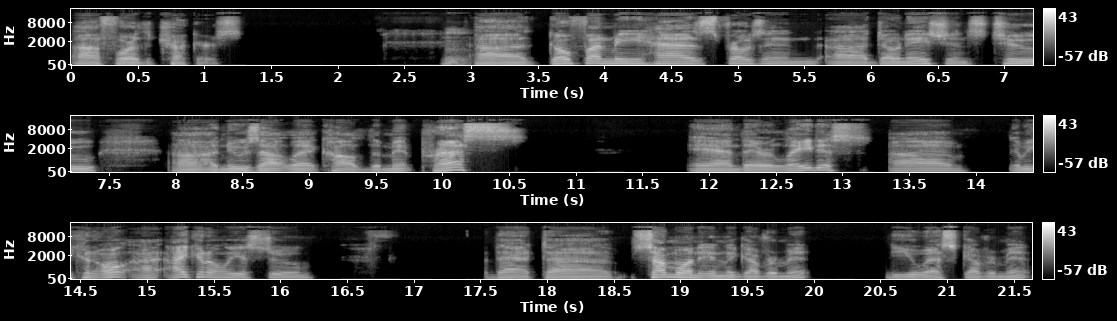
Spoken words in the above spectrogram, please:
uh, for the truckers. Hmm. Uh, GoFundMe has frozen uh, donations to uh, a news outlet called the Mint Press, and their latest. Um, we can all I, I, can only assume that uh, someone in the government the U.S. government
